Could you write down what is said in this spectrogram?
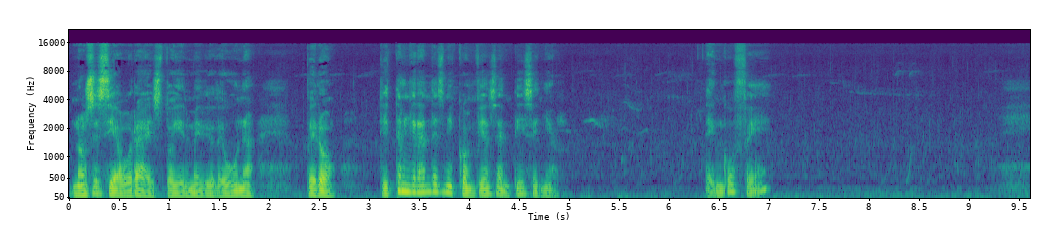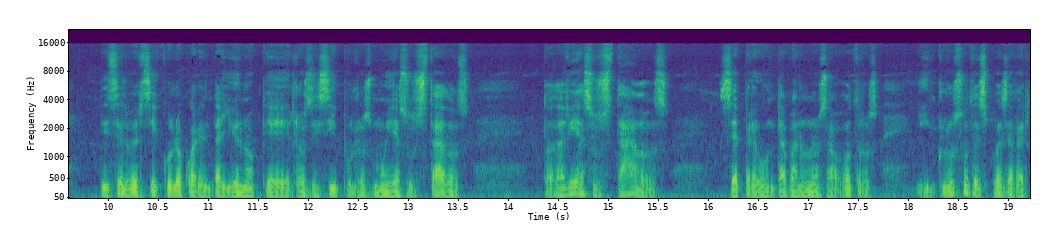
No sé si ahora estoy en medio de una, pero ¿qué tan grande es mi confianza en ti, Señor? ¿Tengo fe? Dice el versículo 41 que los discípulos muy asustados, todavía asustados, se preguntaban unos a otros, incluso después de ver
